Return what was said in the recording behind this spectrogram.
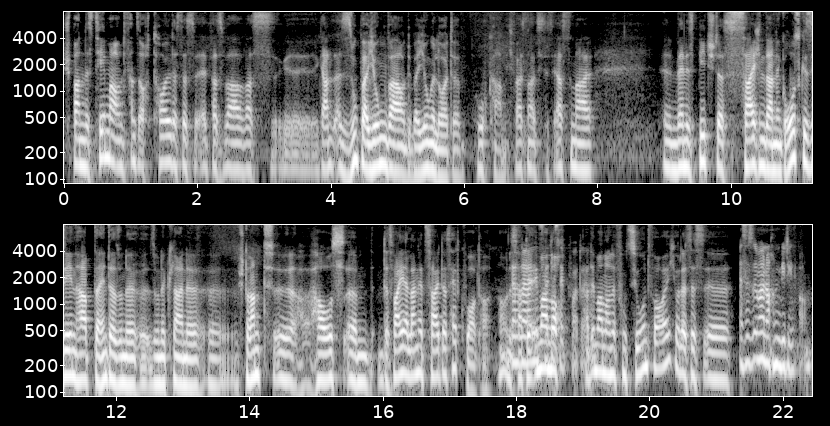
spannendes Thema und fand es auch toll, dass das etwas war, was äh, ganz also super jung war und über junge Leute hochkam. Ich weiß noch, als ich das erste Mal Venice Beach das Zeichen dann in groß gesehen habe, dahinter so eine, so eine kleine äh, Strandhaus. Äh, ähm, das war ja lange Zeit das Headquarter. Ne? Und es hat ja immer noch, hat immer noch eine Funktion für euch oder ist es? Äh es ist immer noch ein Meetingraum,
